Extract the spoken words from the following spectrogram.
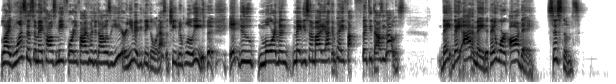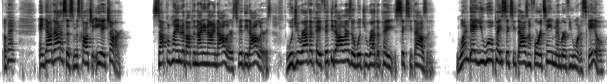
Like one system may cost me $4,500 a year. And you may be thinking, well, that's a cheap employee. it do more than maybe somebody I can pay $50,000. They they automate it. They work all day. Systems. Okay? And y'all got a system. It's called your EHR. Stop complaining about the $99, $50. Would you rather pay $50 or would you rather pay 60,000? One day you will pay 60,000 for a team member if you want to scale.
